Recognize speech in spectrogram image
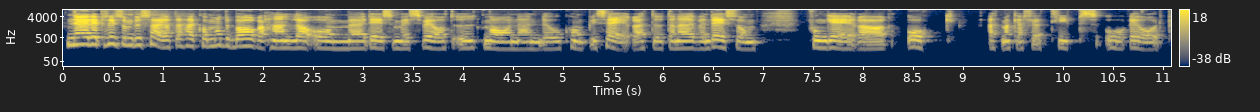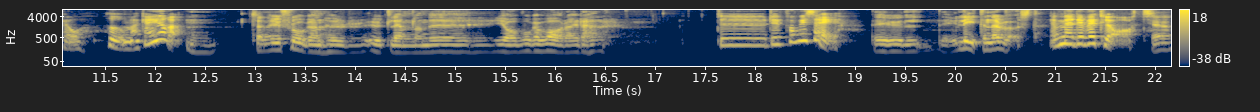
Nej, det är precis som du säger att det här kommer inte bara handla om eh, det som är svårt, utmanande och komplicerat utan även det som fungerar och att man kan få tips och råd på hur man kan göra. Sen är ju frågan hur utlämnande jag vågar vara i det här. Du, det får vi se. Det är ju, det är ju lite nervöst. Men det är väl klart. Ja.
